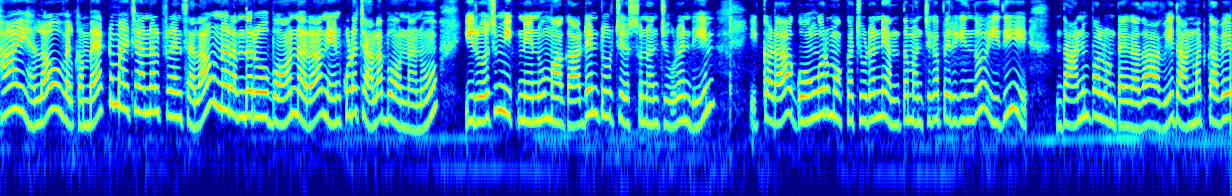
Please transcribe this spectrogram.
Hi hello welcome back to my channel friends ఎలా ఉన్నారు అందరూ? బాగున్నారా? నేను కూడా చాలా బాగున్నాను. ఈరోజు మీకు నేను మా గార్డెన్ టూర్ చేస్తున్నాను చూడండి. ఇక్కడ గోంగూర మొక్క చూడండి ఎంత మంచిగా పెరిగిందో. ఇది దానింపాలు ఉంటాయి కదా అవి దాని మటుకు అవే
